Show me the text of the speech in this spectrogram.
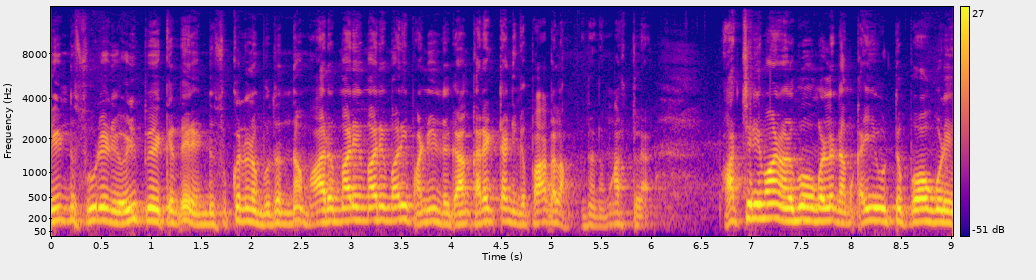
மீண்டும் சூரியனை எழுப்பி வைக்கிறதே ரெண்டு சுக்கரனும் புதன் தான். மாறி மாறி மாறி மாறி பண்ணிட்டு இருக்காங்க. கரெக்டாக நீங்கள் பார்க்கலாம். இந்த மாதத்தில் ஆச்சரியமான அனுபவங்களில் நம்ம கை விட்டு போகக்கூடிய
